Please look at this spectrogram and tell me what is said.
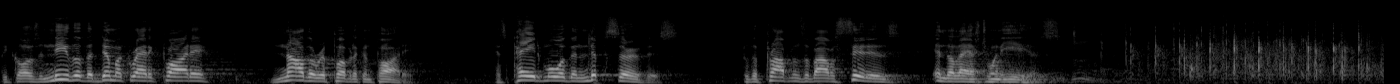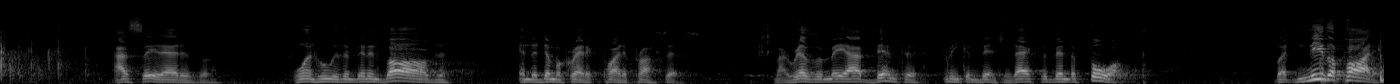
because neither the Democratic Party nor the Republican Party has paid more than lip service to the problems of our cities in the last 20 years. I say that as a, one who hasn't been involved in the Democratic Party process. My resume, I've been to three conventions, actually been to four. But neither party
